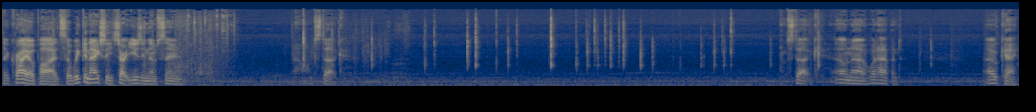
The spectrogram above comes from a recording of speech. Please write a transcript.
the cryopod, so we can actually start using them soon. Oh, I'm stuck. I'm stuck. Oh no, what happened? Okay.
